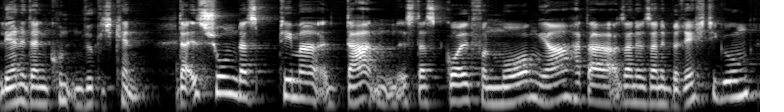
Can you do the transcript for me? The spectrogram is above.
lerne deinen Kunden wirklich kennen. Da ist schon das Thema Daten ist das Gold von morgen, ja, hat da seine, seine Berechtigung,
